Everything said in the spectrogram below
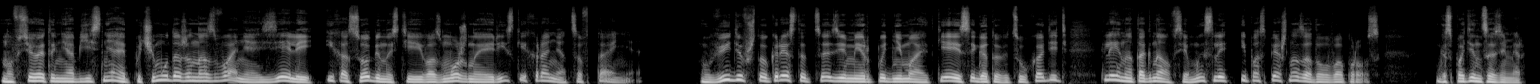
Но все это не объясняет, почему даже названия зелий, их особенности и возможные риски хранятся в тайне. Увидев, что Крестед Цезимир поднимает кейс и готовится уходить, Клейн отогнал все мысли и поспешно задал вопрос. «Господин Цезимир,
